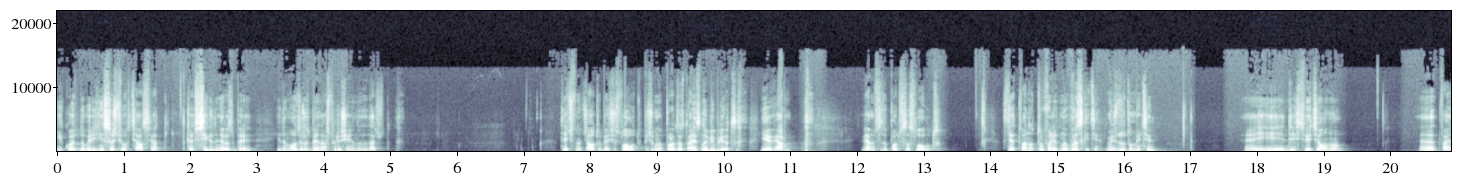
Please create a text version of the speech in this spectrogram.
и който да бъде един същи в цял свят, така че всеки да ни разбере и да може да разбере нашето решение на задачата. Тъй, че в началото беше Словото, пише го на първата страница на Библията. И е вярно. Вярно се започва с Словото. След това натрупването на връзките между думите. Е, и действително е, това е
